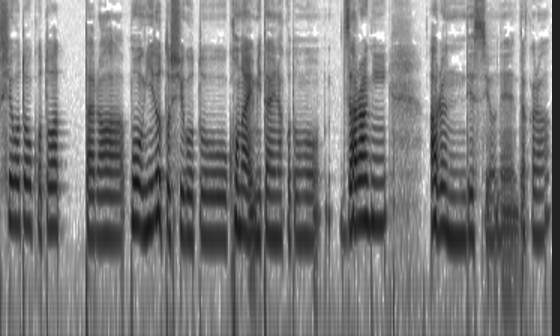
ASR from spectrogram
仕事を断って、たらもう二度と仕事来ないみたいなこともざらにあるんですよね。だから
